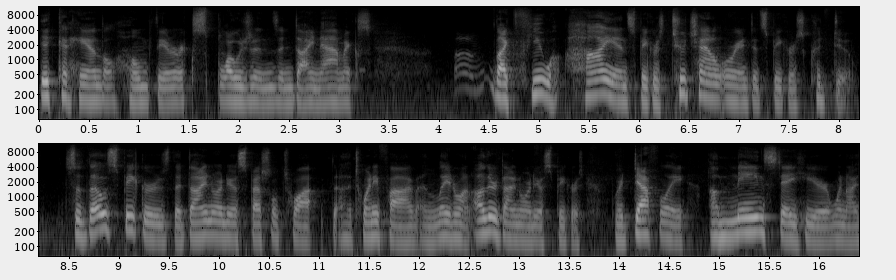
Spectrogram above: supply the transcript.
it could handle home theater explosions and dynamics um, like few high-end speakers, two-channel oriented speakers could do. So those speakers, the Dynaudio Special uh, 25 and later on other Dynaudio speakers, were definitely a mainstay here when I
